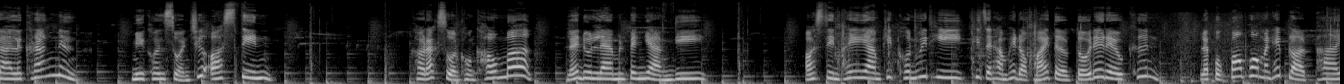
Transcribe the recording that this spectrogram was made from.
การละครั้งหนึ่ง มีคนสวนชื่อออสติน เขารักสวนของเขามาก และดูแลมันเป็นอย่างดี ออสตินพยายามคิดค้นวิธีที่จะทำให้ดอกไม้เติบโตได้เร็วขึ้น และปกป้องพวกมันให้ปลอดภัย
